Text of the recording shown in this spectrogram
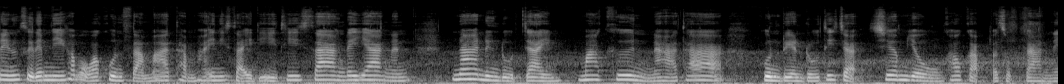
ในหนังสือเล่มนี้เขาบอกว่าคุณสามารถทำให้นิสัยดีที่สร้างได้ยากนั้น น่าดึงดูดใจมากขึ้นนะคะ ถ้าคุณเรียนรู้ที่จะเชื่อมโยงเข้ากับประสบการณ์ใน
